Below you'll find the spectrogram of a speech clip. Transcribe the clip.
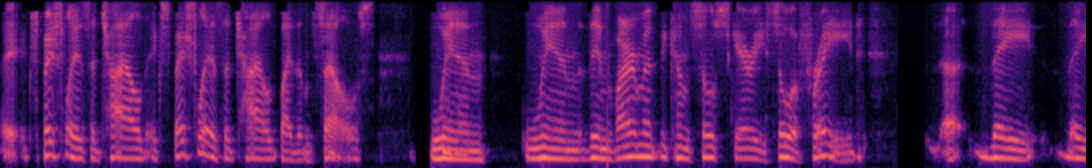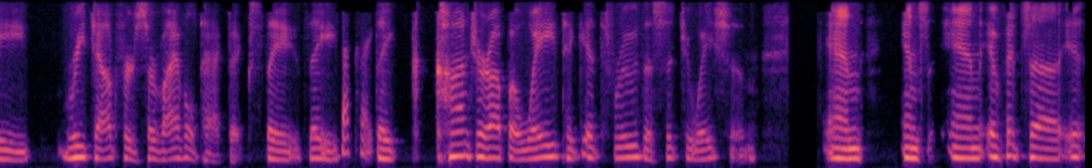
especially as a child, especially as a child by themselves, when mm-hmm. when the environment becomes so scary, so afraid, uh, they they reach out for survival tactics. They they right. they conjure up a way to get through the situation, and and and if it's a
